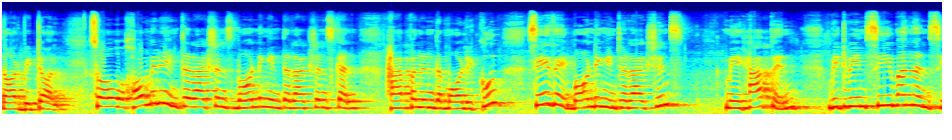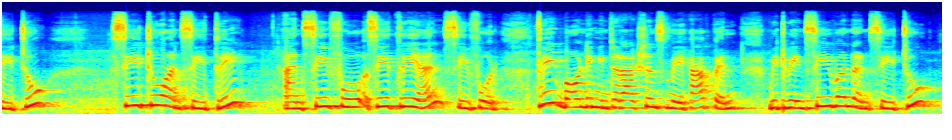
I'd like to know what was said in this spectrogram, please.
orbital. So how many interactions, bonding interactions can happen in the molecule? Say the bonding interactions may happen between C1 and C2, C2 and C3 and C4, C3 and C4. Three bonding interactions may happen between C1 and C2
